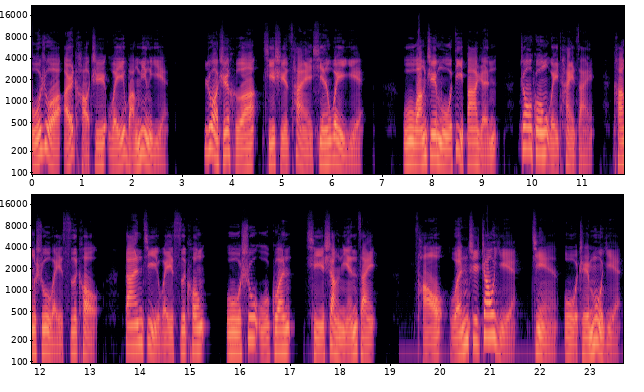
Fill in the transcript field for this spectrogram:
吾若而考之为王命也。若之何？其使蔡先位也。’武王之母弟八人，周公为太宰，康叔为司寇，丹季为司空。五叔无官，岂上年哉？”曹文之昭也，晋武之穆也。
